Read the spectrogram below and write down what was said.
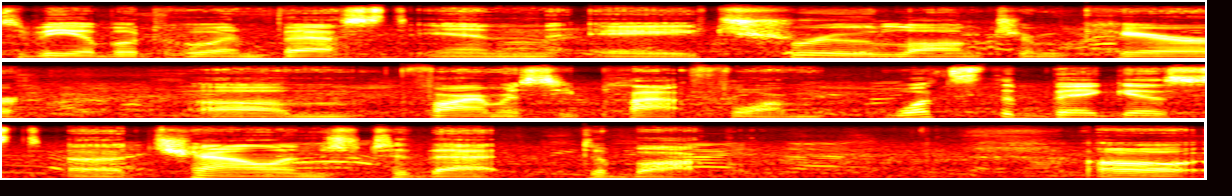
to be able to invest in a true long term care um, pharmacy platform. What's the biggest uh, challenge to that debacle? Uh,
